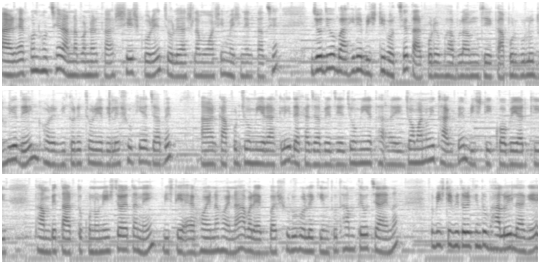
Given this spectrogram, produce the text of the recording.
আর এখন হচ্ছে রান্নাবান্নার কাজ শেষ করে চলে আসলাম ওয়াশিং মেশিনের কাছে। যদিও বাহিরে বৃষ্টি হচ্ছে তারপরে ভাবলাম যে কাপড়গুলো ধুয়ে দেই, ঘরের ভিতরে ছড়িয়ে দিলে শুকিয়ে যাবে। আর কাপড় জমিয়ে রাখলেই দেখা যাবে যে জমিয়ে জমানোই থাকবে। বৃষ্টি কবে আর কি থামবে তার তো কোনো নিশ্চয়তা নেই। বৃষ্টি হয় না হয় না, আবার একবার শুরু হলে কিন্তু থামতেও চায় না। তো বৃষ্টির ভিতরে কিন্তু ভালোই লাগে।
